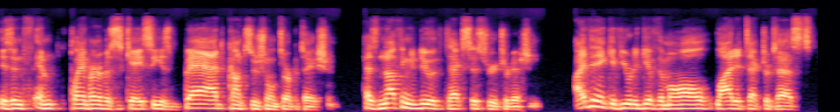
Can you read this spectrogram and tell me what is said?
is in, in Planned Parenthood versus Casey is bad constitutional interpretation, has nothing to do with the text history tradition. I think if you were to give them all lie detector tests,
